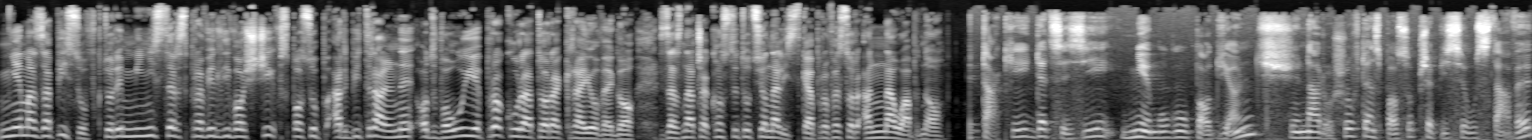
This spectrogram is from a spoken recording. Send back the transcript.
Nie ma zapisu, w którym minister sprawiedliwości w sposób arbitralny odwołuje prokuratora krajowego, zaznacza konstytucjonalistka profesor Anna Łabno. Takiej decyzji nie mógł podjąć, naruszył w ten sposób przepisy ustawy,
